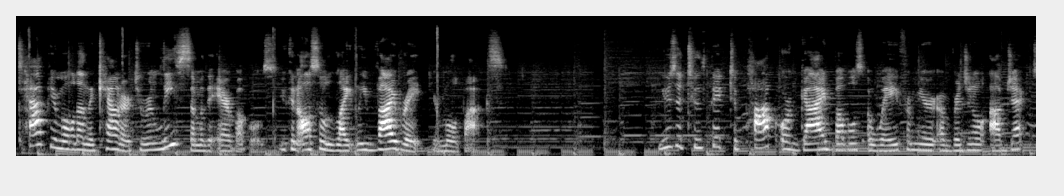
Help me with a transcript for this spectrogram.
Tap your mold on the counter to release some of the air bubbles. You can also lightly vibrate your mold box. Use a toothpick to pop or guide bubbles away from your original object.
